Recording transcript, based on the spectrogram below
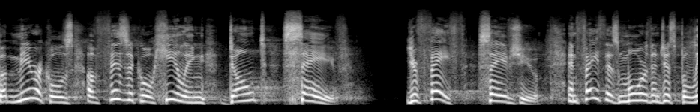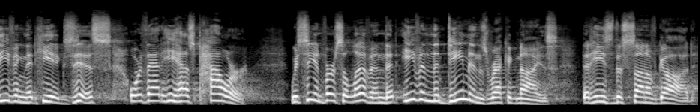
but miracles of physical healing don't save. Your faith saves you. And faith is more than just believing that he exists or that he has power. We see in verse 11 that even the demons recognize that he's the son of God.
